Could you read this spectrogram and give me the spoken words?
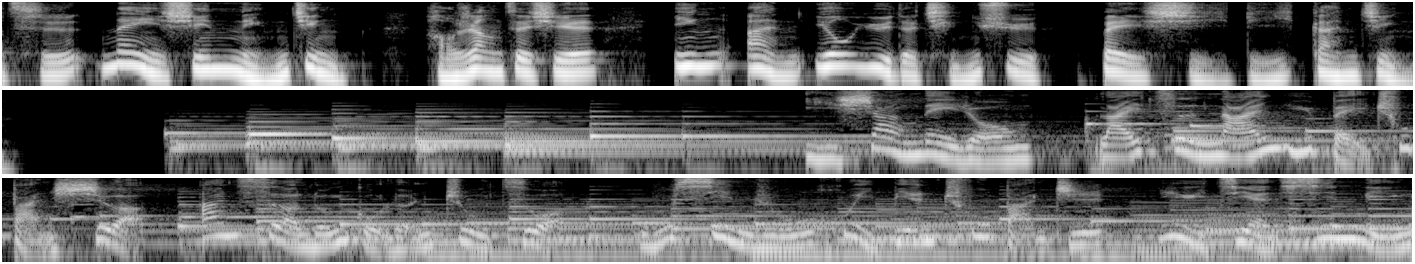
持内心宁静，好让这些阴暗忧郁的情绪被洗涤干净。以上内容。来自南与北出版社安瑟伦古伦著作，吴信如汇编出版之《遇见心灵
